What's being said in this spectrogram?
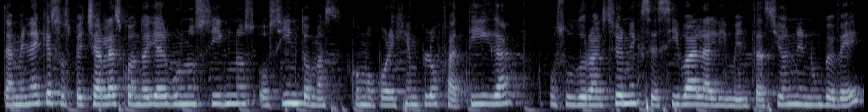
También hay que sospecharlas cuando hay algunos signos o síntomas, como por ejemplo fatiga o sudoración excesiva a la alimentación en un bebé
